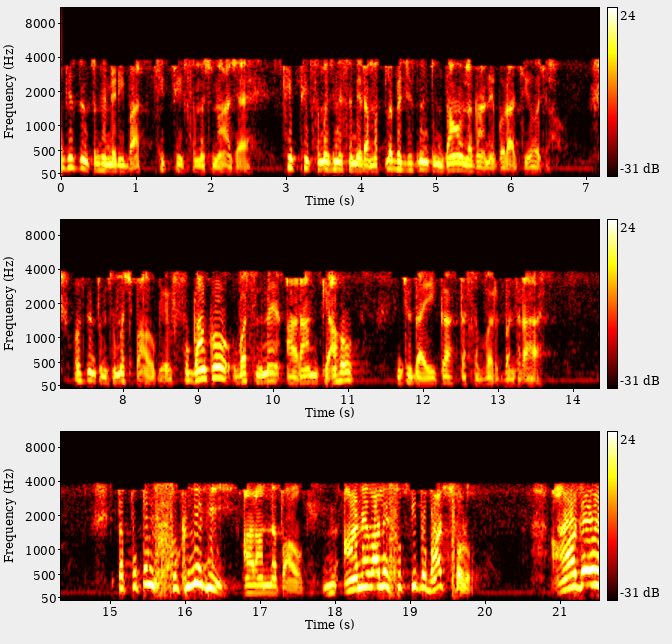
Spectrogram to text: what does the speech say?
जिस दिन तुम्हें मेरी बात ठीक ठीक समझ में आ जाए, ठीक ठीक समझने से मेरा मतलब है जिस दिन तुम दांव लगाने को राज़ी हो जाओ, उस दिन तुम समझ पाओगे, फुगा को वसल में आराम क्या हो, जुदाई का तस्वर बंध रहा है। तब तो तुम सुख में भी आराम न पाओगे, आने वाले सुख की तो बात छोड़ो, आ गए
